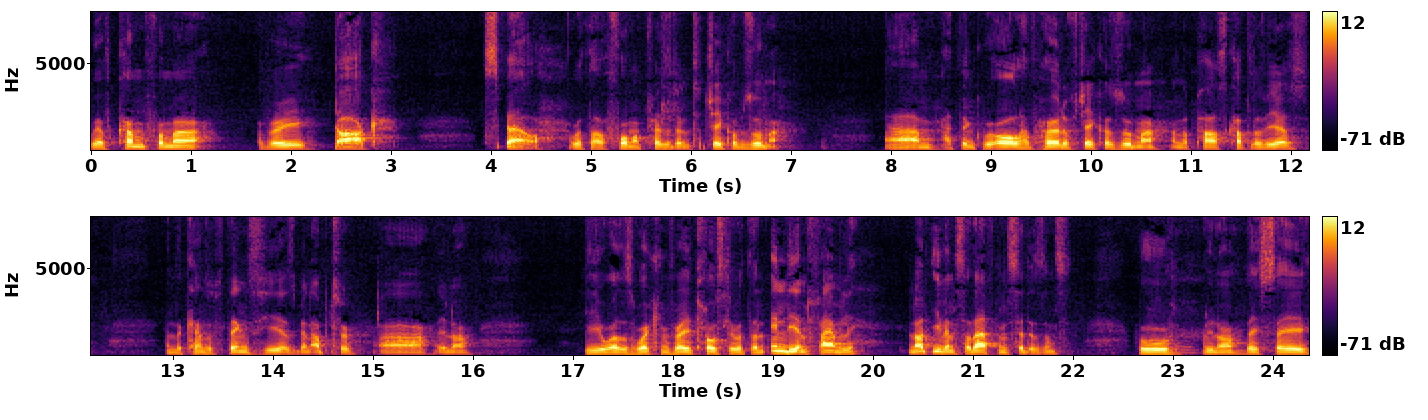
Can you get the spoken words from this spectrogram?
we have come from a, a very dark spell with our former president, Jacob Zuma. Um, I think we all have heard of Jacob Zuma in the past couple of years and the kinds of things he has been up to. Uh, you know, he was working very closely with an Indian family not even South African citizens, who, you know, they say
